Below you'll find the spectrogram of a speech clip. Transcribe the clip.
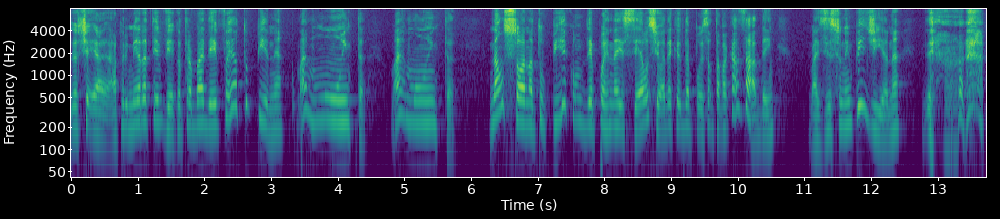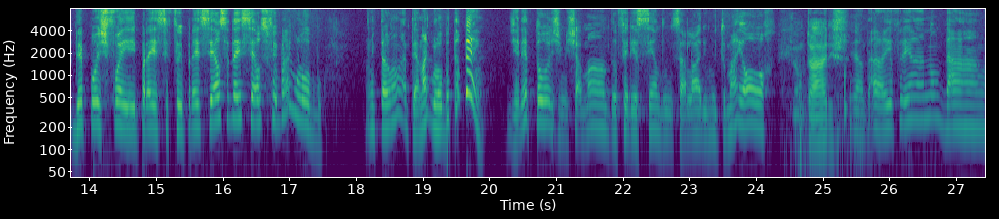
eu che- a primeira TV que eu trabalhei foi a Tupi, né? Mas muita, mas muita. Não só na Tupi, como depois na Excelsior, olha que depois eu estava casada, hein? Mas isso não impedia, né? depois foi para esse, fui para Excelsior, da Excelsior fui para a Globo. Então, até na Globo também. Diretores me chamando, oferecendo um salário muito maior. Jantares. Aí eu falei, ah, não dá.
